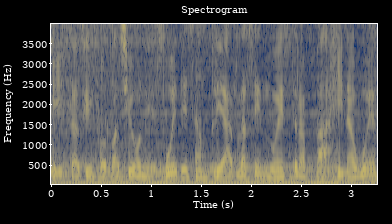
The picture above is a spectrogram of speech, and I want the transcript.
Estas informaciones puedes ampliarlas en nuestra página web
